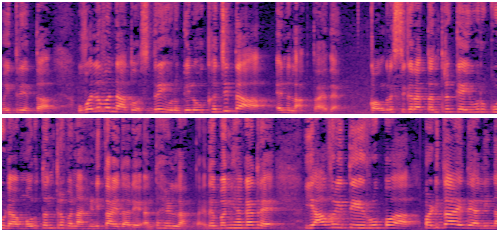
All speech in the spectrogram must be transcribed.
ಮೈತ್ರಿಯತ್ತ ಒಲವನ್ನ ತೋರಿಸಿದ್ರೆ ಇವರು ಗೆಲುವು ಖಚಿತ ಎನ್ನಲಾಗ್ತಾ ಇದೆ. ಕಾಂಗ್ರೆಸ್ಸಿಗರ ತಂತ್ರಕ್ಕೆ ಇವರು ಕೂಡ ಮರುತಂತ್ರವನ್ನ ಹಿಣಿತಾ ಇದ್ದಾರೆ ಅಂತ ಹೇಳಲಾಗ್ತಾ ಇದೆ. ಬನ್ನಿ ಹಾಗಾದ್ರೆ ಯಾವ ರೀತಿ ರೂಪ ಪಡಿತಾ ಇದೆ ಅಲ್ಲಿನ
